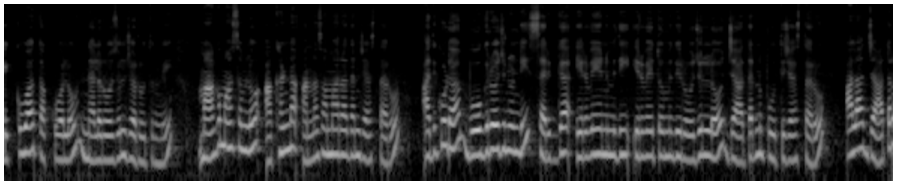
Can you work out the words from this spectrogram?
ఎక్కువ తక్కువలో నెల రోజులు జరుగుతుంది. మాఘమాసంలో అఖండ అన్న సమారాధన చేస్తారు. అది కూడా భోగి రోజు నుండి సరిగ్గా ఇరవై ఎనిమిది ఇరవై తొమ్మిది రోజుల్లో జాతరను పూర్తి చేస్తారు. అలా జాతర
